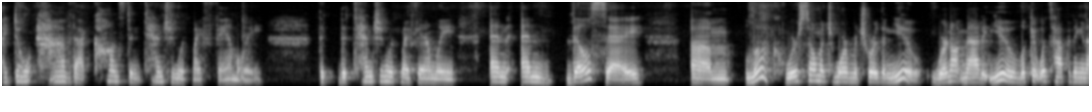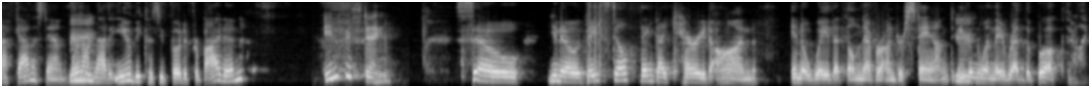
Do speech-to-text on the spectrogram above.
I don't have that constant tension with my family. The, the tension with my family, and and they'll say, um, "Look, we're so much more mature than you. We're not mad at you. Look at what's happening in Afghanistan. We're not mm. mad at you because you voted for Biden." Interesting. So you know, they still think I carried on in a way that they'll never understand. Mm. Even when they read the book, they're like,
